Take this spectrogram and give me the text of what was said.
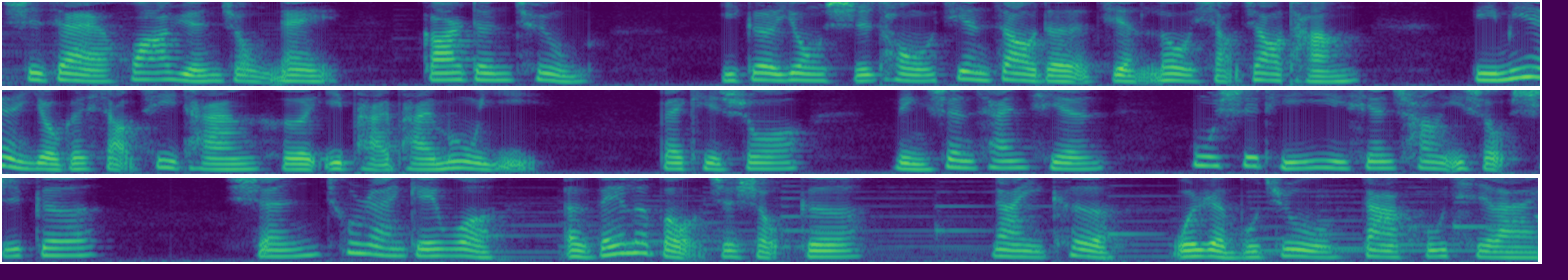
是在花园冢内 （Garden Tomb），一个用石头建造的简陋小教堂，里面有个小祭坛和一排排木椅。Becky 说，领圣餐前，牧师提议先唱一首诗歌，神突然给我《Available》这首歌，那一刻我忍不住大哭起来，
